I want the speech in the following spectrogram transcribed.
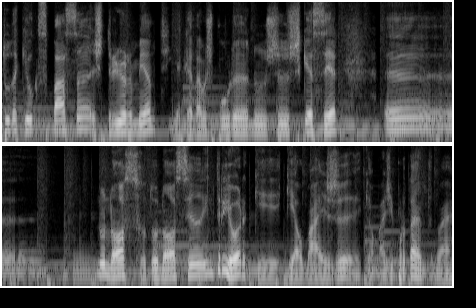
tudo aquilo que se passa exteriormente e acabamos por nos esquecer no nosso, do nosso interior, que, que, é o mais, que é o mais importante, não é?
